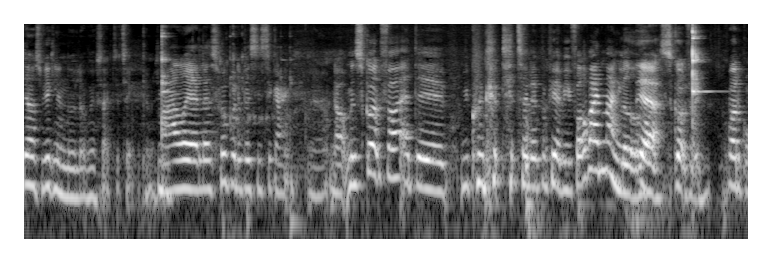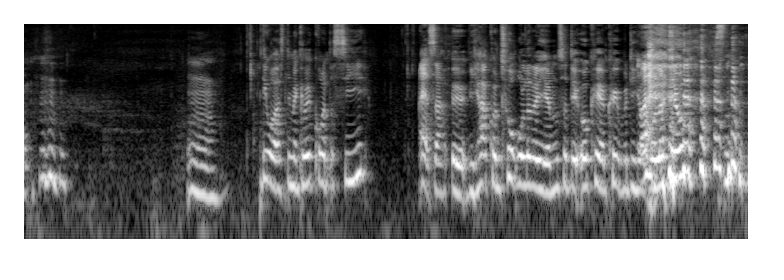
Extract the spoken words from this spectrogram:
det er også virkelig en nedlukningsagtig ting, kan man sige. Meget, ja, lad os håbe på, det bliver sidste gang. Ja. Nå, men skål for, at øh, vi kunne købe det toiletpapir, vi i forvejen manglede. ja, skål for det. Hvor er du god. mm. Det er jo også det, man kan jo ikke gå rundt og sige. Altså, øh, vi har kun to ruller derhjemme, så det er okay at købe de her ruller nu. Sådan,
